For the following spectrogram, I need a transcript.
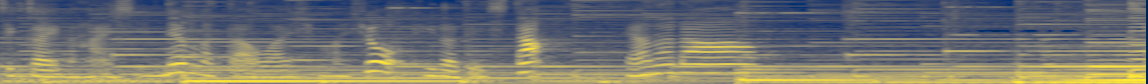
次回の配信でまたお会いしましょう。ひろでした。さようなら。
